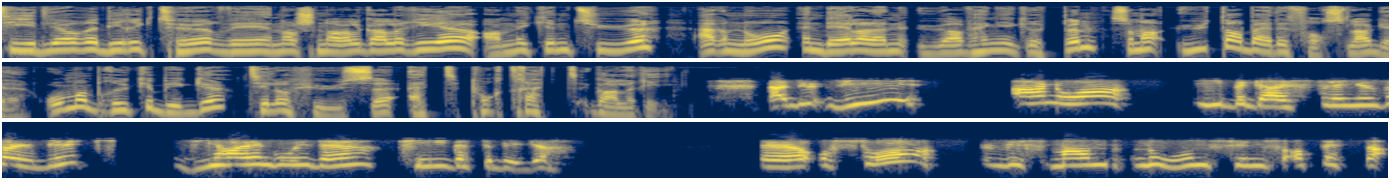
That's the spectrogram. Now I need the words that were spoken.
Tidligere direktør ved Nasjonalgalleriet, Anniken Thue, er nå en del av den uavhengige gruppen som har utarbeidet forslaget om å bruke bygget til å huse et portrettgalleri. Ja, du, vi er nå i begeistringens øyeblikk. Vi har en god idé til dette bygget. Eh, og så, hvis man, noen syns at dette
